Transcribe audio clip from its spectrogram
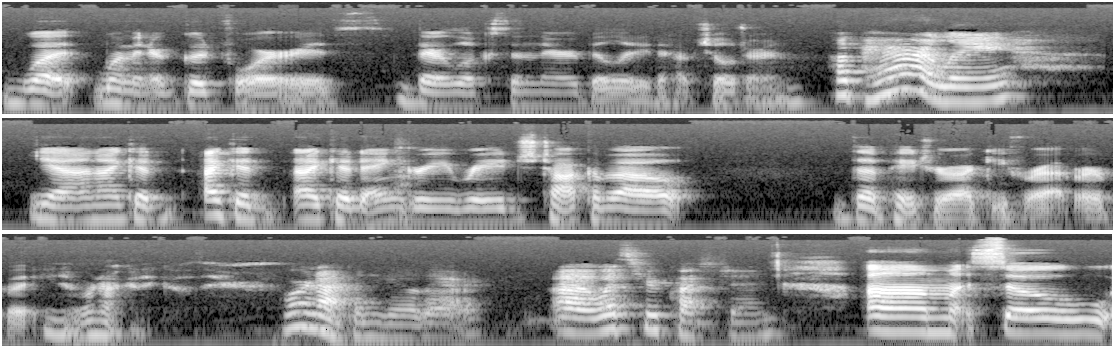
what women are good for is their looks and their ability to have children. Apparently, Yeah, and I could I could I could angry rage talk about the patriarchy forever, but you know, we're not going to go there. we're not going to go there. Uh, what's your question? Um, so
